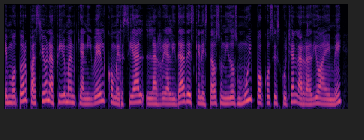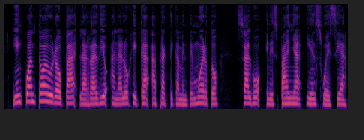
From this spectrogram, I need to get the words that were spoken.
En Motor Pasión afirman que a nivel comercial la realidad es que en Estados Unidos muy pocos escuchan la radio AM y en cuanto a Europa, la radio analógica ha prácticamente muerto, salvo en España y en Suecia.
